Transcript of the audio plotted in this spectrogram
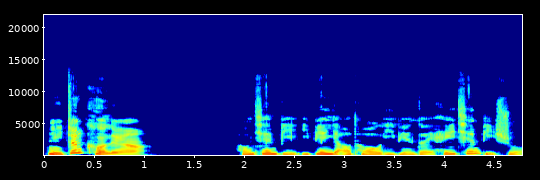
你真可怜啊！红铅笔一边摇头一边对黑铅笔说：“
